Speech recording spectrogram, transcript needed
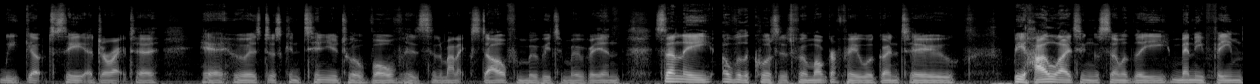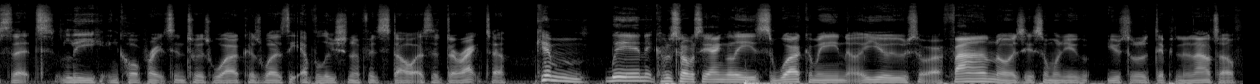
we got to see a director here who has just continued to evolve his cinematic style from movie to movie, and certainly over the course of his filmography, we're going to be highlighting some of the many themes that Lee incorporates into his work, as well as the evolution of his style as a director. Kim, when it comes to obviously Ang Lee's work, I mean, are you sort of a fan, or is he someone you you sort of dip in and out of?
